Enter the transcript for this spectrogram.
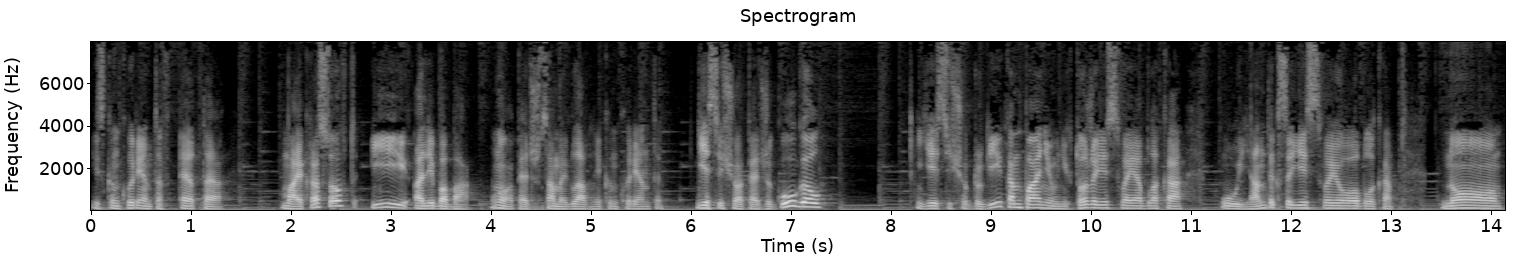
из конкурентов это Microsoft и Alibaba. Ну, опять же, самые главные конкуренты. Есть еще, опять же, Google, есть еще другие компании, у них тоже есть свои облака, у Яндекса есть свое облако, но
